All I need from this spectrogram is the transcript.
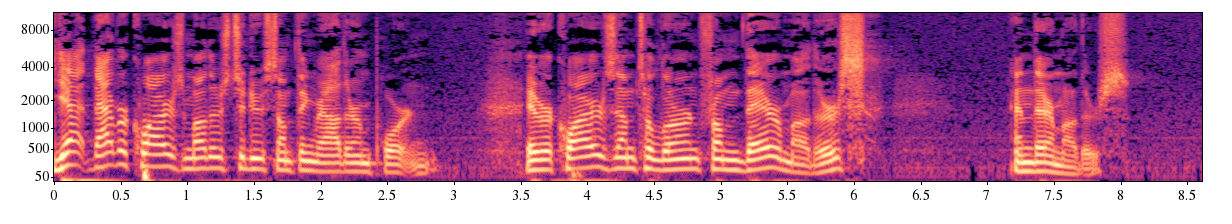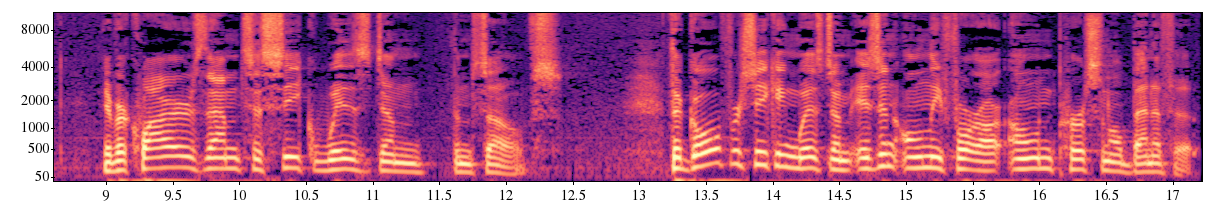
Yet, that requires mothers to do something rather important. It requires them to learn from their mothers and their mothers. It requires them to seek wisdom themselves. The goal for seeking wisdom isn't only for our own personal benefit.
